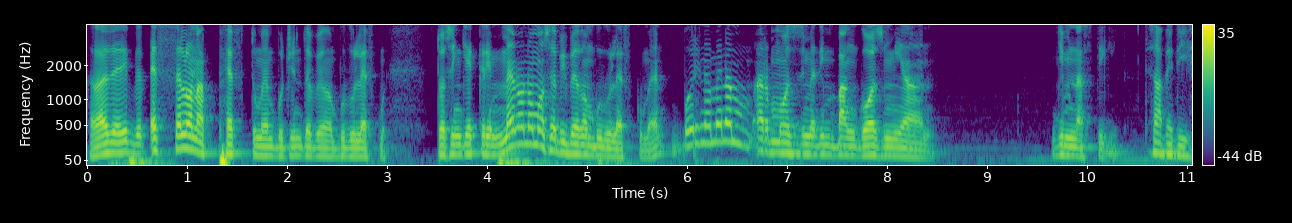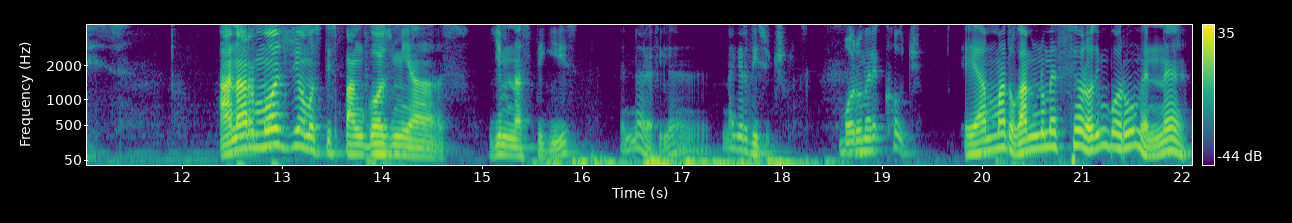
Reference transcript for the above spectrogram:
Κατάλαβες, δηλαδή, δεν θέλω να πέφτουμε που είναι το επίπεδο που δουλεύουμε. Το συγκεκριμένο όμως επίπεδο που δουλεύουμε μπορεί να μην αρμόζει με την παγκόσμια γυμναστική. Τις απαιτήσεις. Αν αρμόζει όμως της παγκόσμιας γυμναστικής, ε, ναι ρε φίλε, να κερδίσεις κιόλας. Μπορούμε ρε coach. Ε, άμα το κάνουμε θεωρώ ότι μπορούμε, ναι.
